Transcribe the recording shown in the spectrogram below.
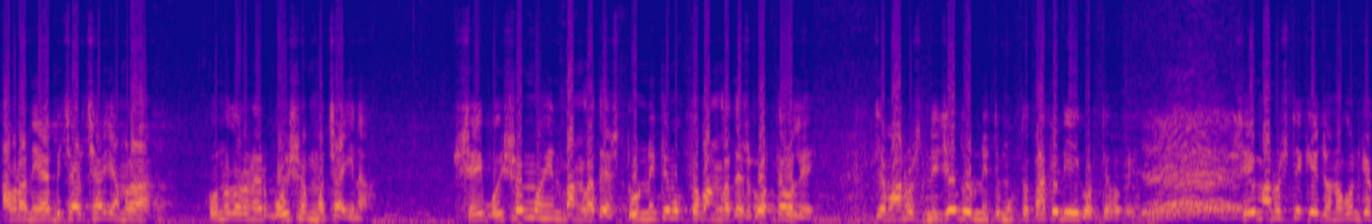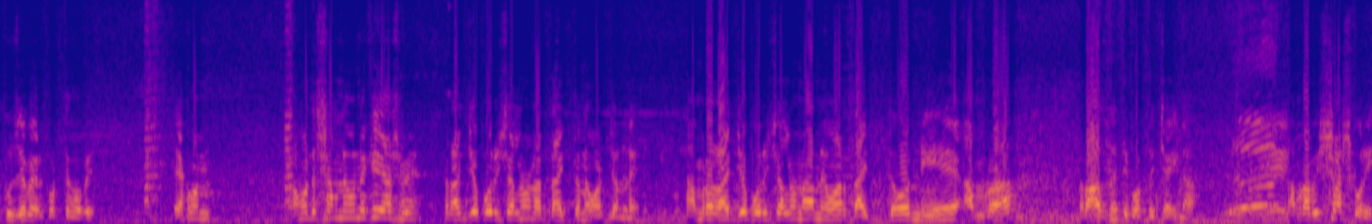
আমরা ন্যায় বিচার চাই, আমরা কোনো ধরনের বৈষম্য চাই না। সেই বৈষম্যহীন বাংলাদেশ, দুর্নীতিমুক্ত বাংলাদেশ গড়তে হলে যে মানুষ নিজে দুর্নীতিমুক্ত, তাকে দিয়েই গড়তে হবে। সেই মানুষটিকে জনগণকে খুঁজে বের করতে হবে। এখন আমাদের সামনে অনেকেই আসবে। রাজ্য পরিচালনার দায়িত্ব নেওয়ার জন্য। আমরা রাজ্য পরিচালনা নেওয়ার দায়িত্ব নিয়ে আমরা রাজনীতি করতে চাই না। আমরা বিশ্বাস করি,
